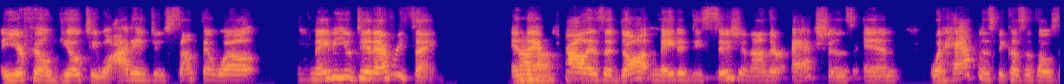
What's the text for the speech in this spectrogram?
and you're feeling guilty, well, I didn't do something. Well, maybe you did everything and uh-huh. that child as a adult made a decision on their actions and what happens because of those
